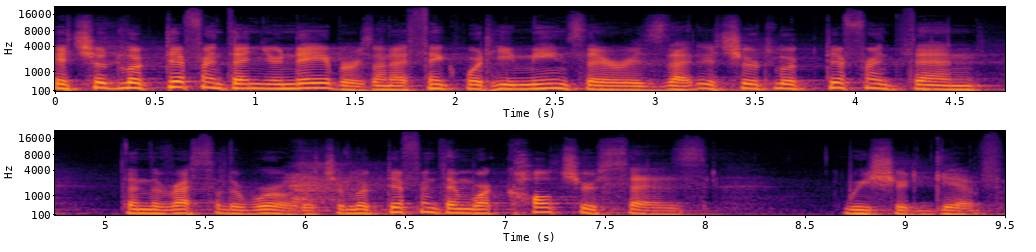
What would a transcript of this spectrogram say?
it should look different than your neighbors. And I think what he means there is that it should look different than, than the rest of the world. It should look different than what culture says we should give.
